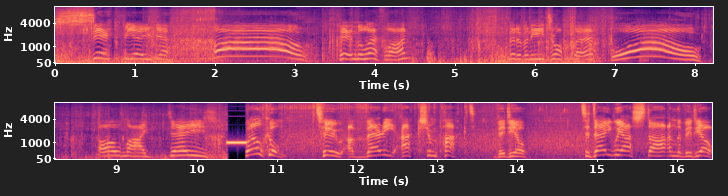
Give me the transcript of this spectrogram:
sick behaviour. Oh! Hitting the left line. Bit of an E-drop there. Whoa! Oh my days. Welcome to a very action-packed video. Today we are starting the video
